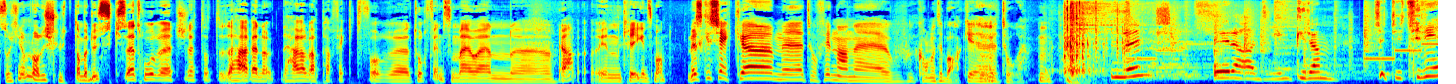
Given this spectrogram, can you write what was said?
står ikke noe om når de slutta med dusk, så jeg tror rett og slett at det her, er, det her hadde vært perfekt for uh, Torfinn, som er jo en, uh, Ja. en krigens mann. Vi skal sjekke med Torfinn når han eh, kommer tilbake, Tore. Lunsj, radiogram 73,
